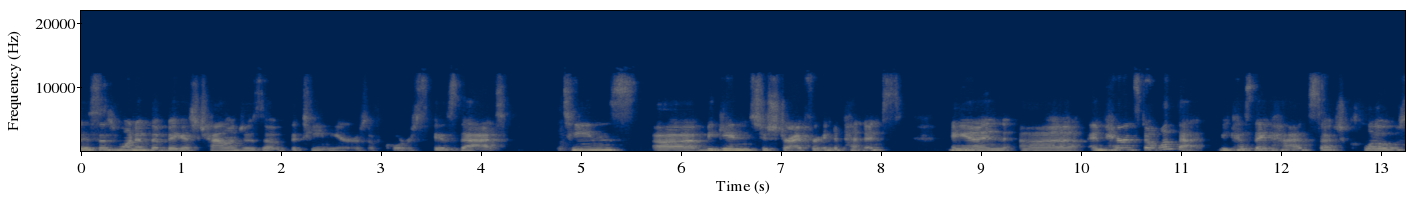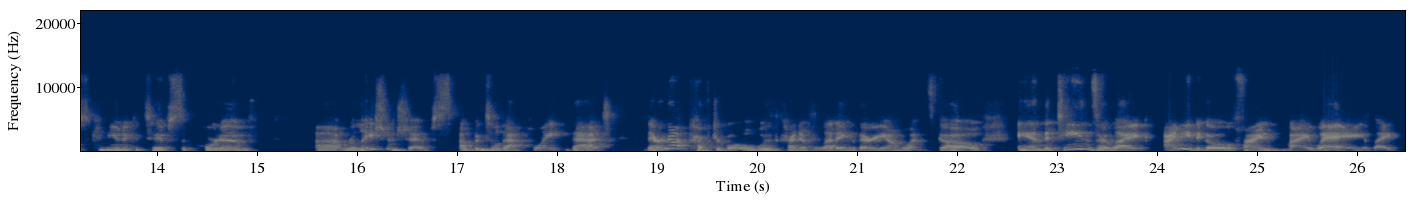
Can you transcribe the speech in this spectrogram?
this is one of the biggest challenges of the teen years, of course, is that teens uh, begin to strive for independence. And uh, and parents don't want that because they've had such close communicative supportive uh, relationships up until that point that they're not comfortable with kind of letting their young ones go. And the teens are like i need to go find my way. Like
